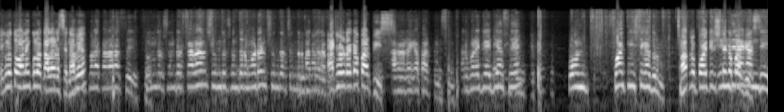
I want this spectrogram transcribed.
এগুলো তো অনেকগুলো কালার আছে না ভাই? অনেকগুলো কালার আছে। সুন্দর সুন্দর কালার সুন্দর সুন্দর মডেল সুন্দর সুন্দর বাচ্চারা। আঠারো টাকা পার পিস আঠারো টাকা পার পিস তারপরে যে এটি আছে পন- পঁয়ত্রিশ টাকা ধরুন। মাত্র পঁয়ত্রিশ টাকা পার পিস গান্ধী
